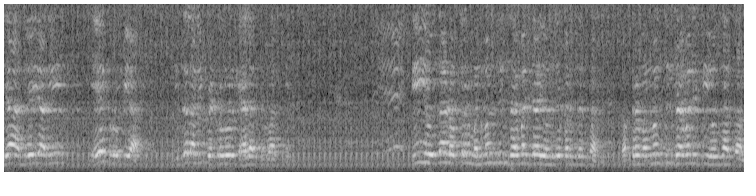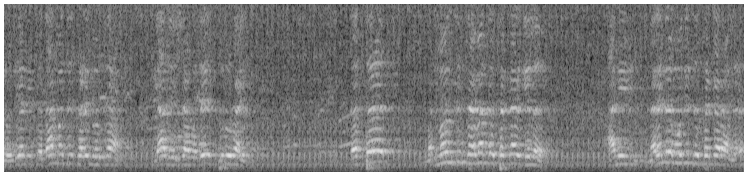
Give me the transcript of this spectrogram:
त्या आणलेली आणि एक रुपया डिझेल आणि पेट्रोलवर घ्यायला सुरुवात केली. ती योजना डॉक्टर मनमोहन सिंग साहेबांच्या योजनेपर्यंत चालली. डॉक्टर मनमोहन सिंग साहेबांनी ती योजना चालवली आणि प्रधानमंत्री सडक योजना या देशामध्ये सुरू राहील. तसंच मनमोहन सिंग साहेबांचं सरकार गेलं आणि नरेंद्र मोदीचं सरकार आलं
